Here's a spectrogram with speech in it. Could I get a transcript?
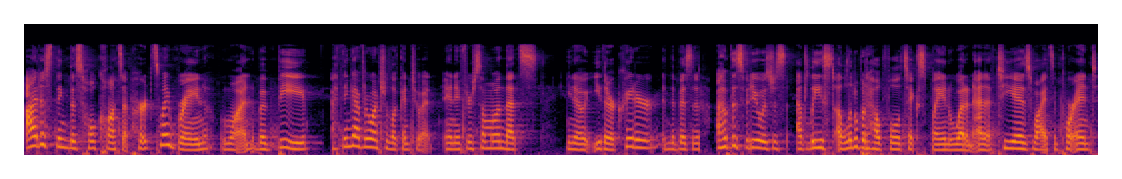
I just think this whole concept hurts my brain, one, but B, I think everyone should look into it. And if you're someone that's you know, either a creator in the business. I hope this video was just at least a little bit helpful to explain what an NFT is, why it's important,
